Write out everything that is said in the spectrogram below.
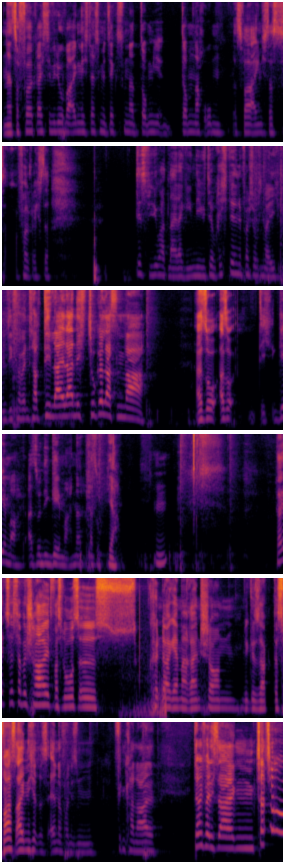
Und das erfolgreichste Video war eigentlich das mit 600 Daumen, Daumen nach oben. Das war eigentlich das erfolgreichste. Das Video hat leider gegen die YouTube-Richtlinien verstoßen, weil ich Musik verwendet habe, die leider nicht zugelassen war. Also, also, die GEMA, also die GEMA, ne? Also, ja. Mhm. Ja, jetzt wisst ihr Bescheid, was los ist. Könnt ihr gerne mal reinschauen. Wie gesagt, das war es eigentlich jetzt das Ende von diesem Fink-Kanal. Damit werde ich sagen, ciao, ciao!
